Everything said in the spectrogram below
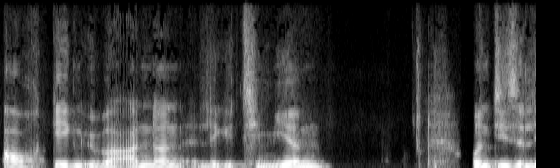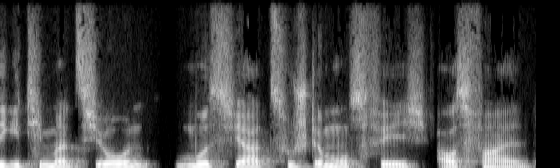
auch gegenüber anderen legitimieren. Und diese Legitimation muss ja zustimmungsfähig ausfallen.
